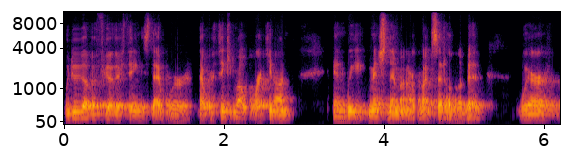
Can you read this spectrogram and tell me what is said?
we do have a few other things that we're that we're thinking about working on, and we mentioned them on our website a little bit. Where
